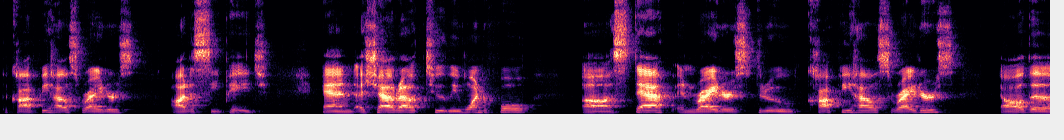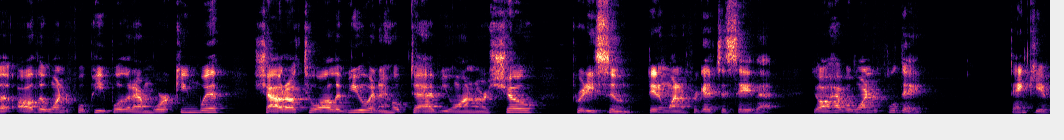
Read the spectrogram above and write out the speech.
the Coffee House Writers Odyssey page. And a shout out to the wonderful uh, staff and writers through Coffee House Writers, all the all the wonderful people that I'm working with. Shout out to all of you, and I hope to have you on our show pretty soon. Didn't want to forget to say that. Y'all have a wonderful day. Thank you.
